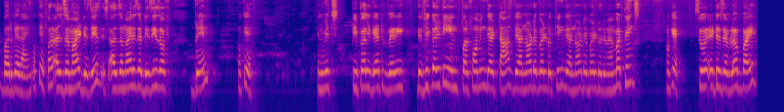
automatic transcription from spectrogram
berberine okay for Alzheimer disease Alzheimer is a disease of brain okay in which people get very difficulty in performing their task. They are not able to think they are not able to remember things okay. So it is developed by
